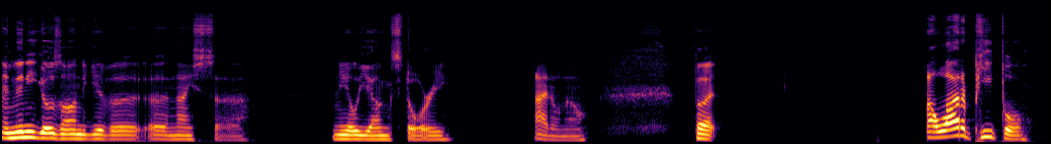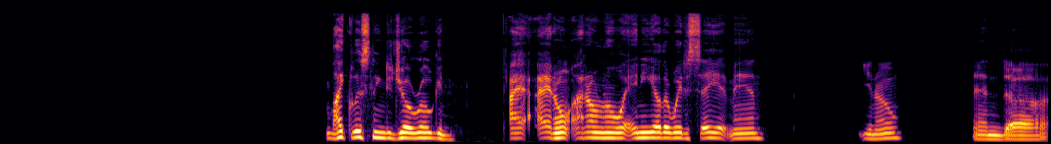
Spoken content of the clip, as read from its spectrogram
And then he goes on to give a, a nice uh, Neil Young story. I don't know. But a lot of people like listening to Joe Rogan. I, I don't I don't know any other way to say it, man. You know? And uh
